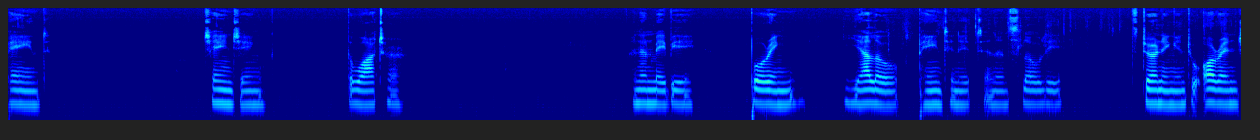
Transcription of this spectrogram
paint changing the water, and then maybe pouring yellow paint in it, and then slowly it's turning into orange.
